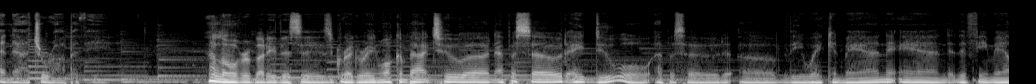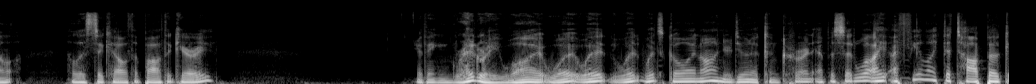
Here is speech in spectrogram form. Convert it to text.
and naturopathy. Hello, everybody. This is Gregory, and welcome back to an episode, a dual episode of The Awakened Man and the Female Holistic Health Apothecary. You're thinking, Gregory, why, what, what, what, what's going on? You're doing a concurrent episode. Well, I, I feel like the topic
